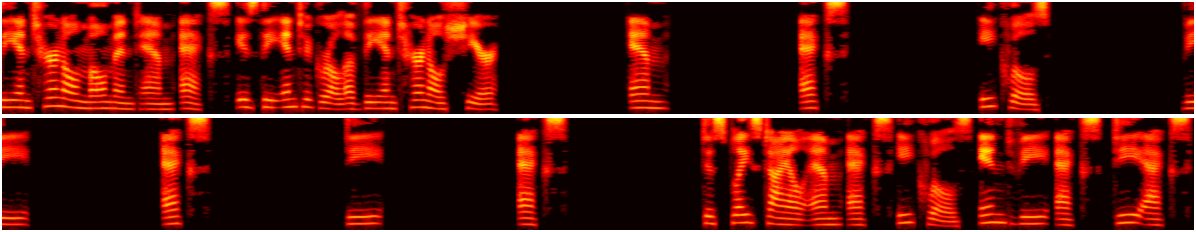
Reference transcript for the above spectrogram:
the internal moment m x is the integral of the internal shear m x equals v x d x. Display style m x equals int v x dx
